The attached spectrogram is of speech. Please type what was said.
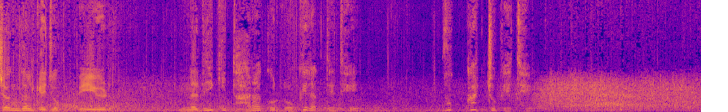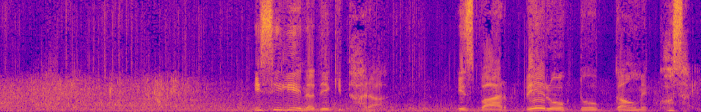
जंगल के जो पेड़ नदी की धारा को रोके रखते थे, वो कट चुके थे। इसीलिए नदी की धारा इस बार बेरोक टोक गाँव में घुस आई।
